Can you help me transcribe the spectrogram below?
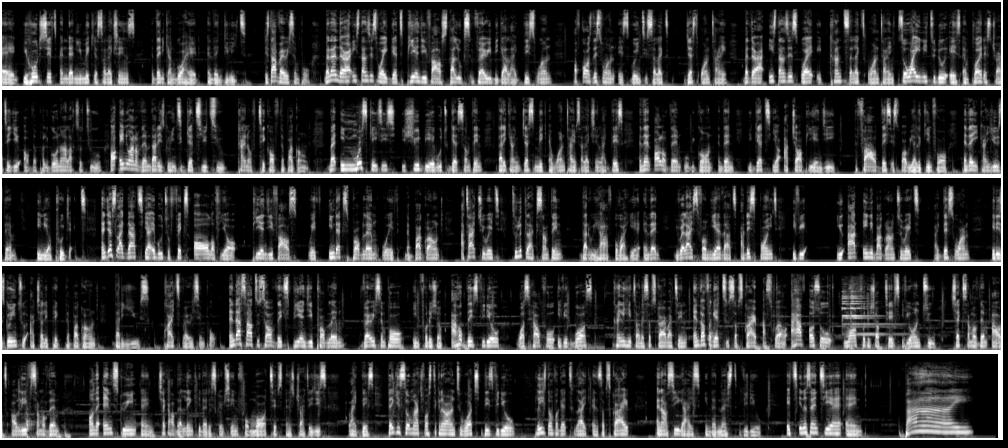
and you hold shift and then you make your selections and then you can go ahead and then delete. It's that very simple. But then there are instances where you get png files that looks very bigger like this one. Of course this one is going to select just one time but there are instances where it can't select one time. So what you need to do is employ the strategy of the polygonal lasso tool or any one of them that is going to get you to kind of take off the background. But in most cases you should be able to get something that you can just make a one-time selection like this and then all of them will be gone and then you get your actual png the file this is what we are looking for and then you can use them in your project. And just like that you're able to fix all of your png files with index problem with the background attached to it to look like something that we have over here. And then you realize from here that at this point if you you add any background to it like this one it is going to actually pick the background that you use. Quite very simple. And that's how to solve this png problem. Very simple in photoshop. I hope this video was helpful. If it was kindly hit on the subscribe button. And don't forget to subscribe as well. I have also more photoshop tips if you want to check some of them out. I'll leave some of them on the end screen and check out the link in the description for more tips and strategies like this. Thank you so much for sticking around to watch this video. Please don't forget to like and subscribe and i'll see you guys in the next video. It's innocent here and bye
